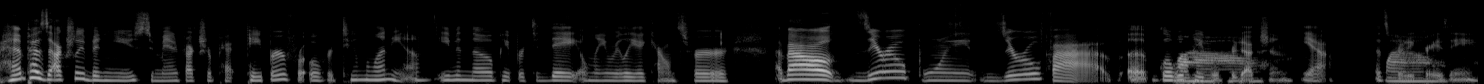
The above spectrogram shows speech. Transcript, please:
hemp has actually been used to manufacture pa- paper for over 2 millennia, even though paper today only really accounts for about 0.05 of global paper production. Yeah. That's pretty crazy.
